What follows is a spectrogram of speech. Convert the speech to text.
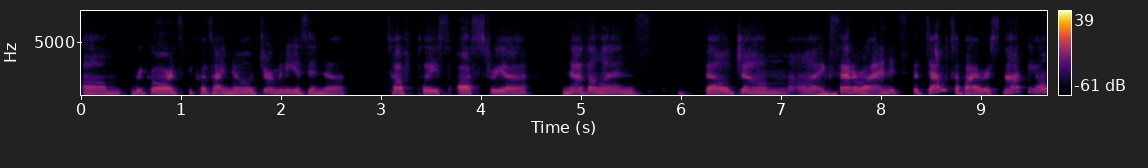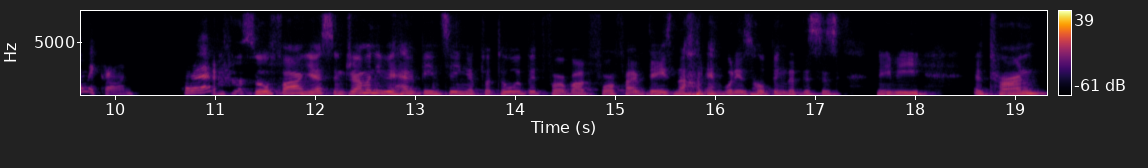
um, regards because I know Germany is in a tough place. Austria, Netherlands, Belgium, uh, et cetera, and it's the Delta virus, not the Omicron. Correct? So far, yes. In Germany, we have been seeing a plateau a bit for about four or five days now, and everybody is hoping that this is maybe a turn.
